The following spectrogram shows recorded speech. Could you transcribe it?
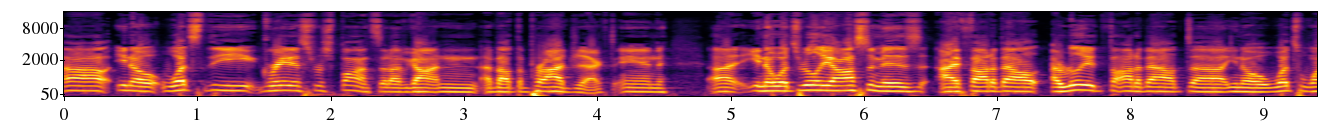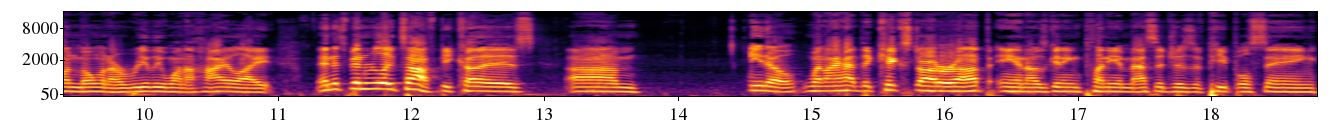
uh, you know, what's the greatest response that I've gotten about the project? And uh, you know, what's really awesome is I thought about, I really thought about, uh, you know, what's one moment I really want to highlight, and it's been really tough because. Um, you know, when I had the Kickstarter up and I was getting plenty of messages of people saying,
